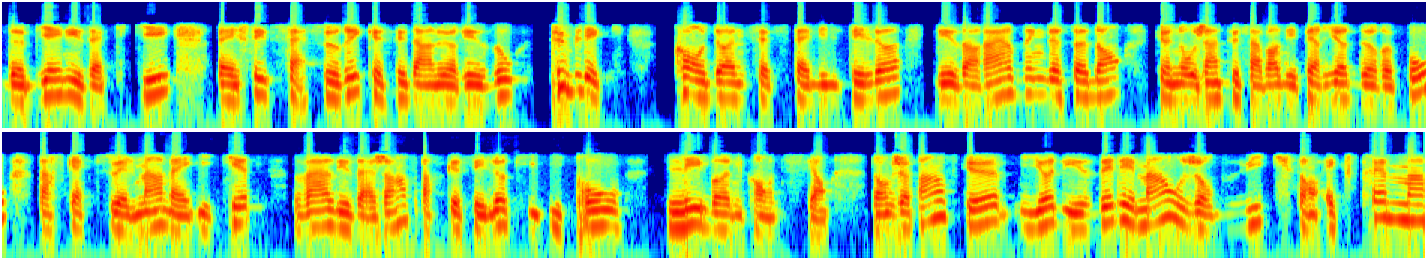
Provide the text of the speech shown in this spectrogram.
de bien les appliquer, ben, c'est de s'assurer que c'est dans le réseau public qu'on donne cette stabilité-là, des horaires dignes de ce don, que nos gens puissent avoir des périodes de repos, parce qu'actuellement, ben, ils quittent vers les agences parce que c'est là qu'ils trouvent les bonnes conditions. Donc, je pense qu'il y a des éléments aujourd'hui qui sont extrêmement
